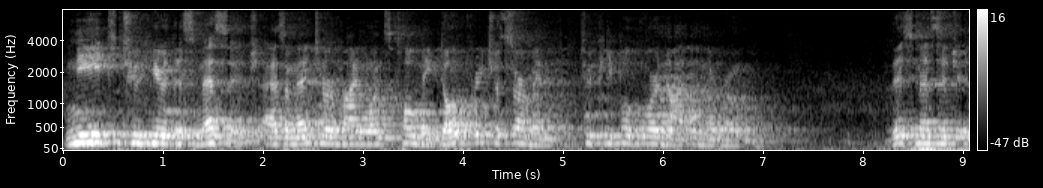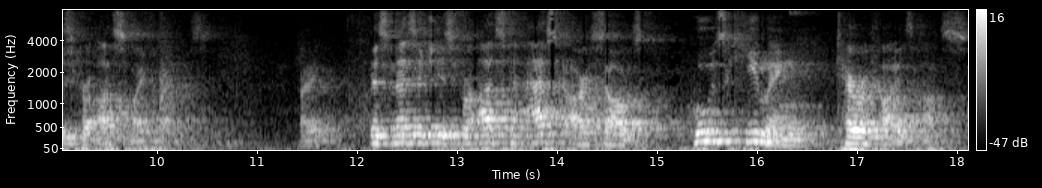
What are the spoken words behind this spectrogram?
need to hear this message. As a mentor of mine once told me, don't preach a sermon to people who are not in the room. This message is for us, my friends. Right? This message is for us to ask ourselves, whose healing terrifies us?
